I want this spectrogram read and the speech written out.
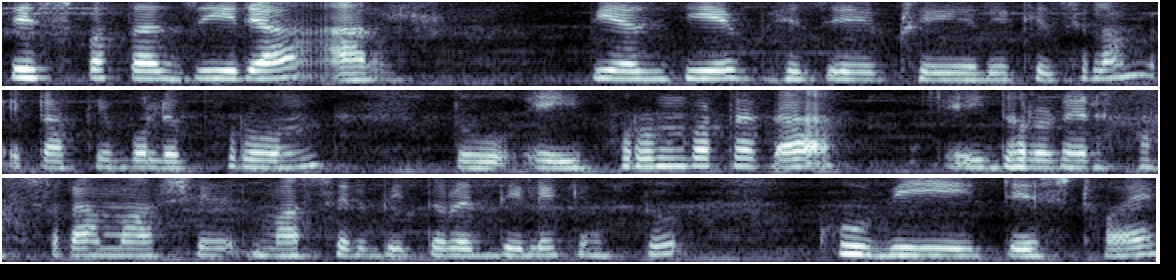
তেজপাতা, জিরা আর পেঁয়াজ দিয়ে ভেজে উঠে রেখেছিলাম। এটাকে বলে ফোড়ন। তো এই ফোড়ন বাটাটা এই ধরনের হাঁসরা মাছের মাছের ভিতরে দিলে কিন্তু খুবই টেস্ট হয়।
